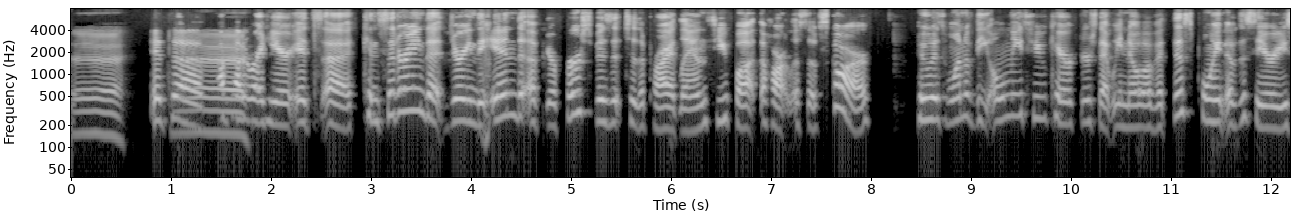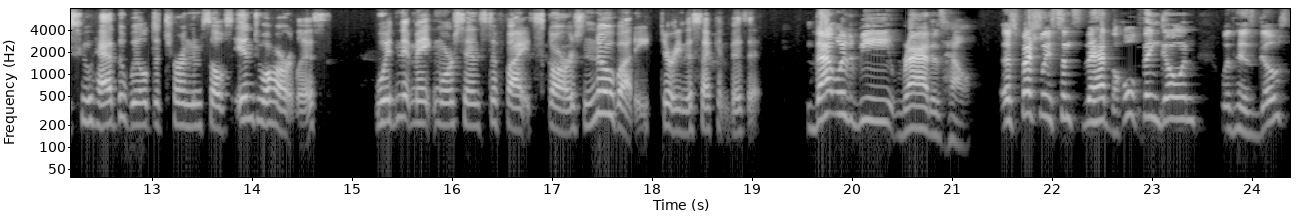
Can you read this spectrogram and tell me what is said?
uh It's uh, I've got Uh. it right here. It's uh, considering that during the end of your first visit to the Pride Lands, you fought the Heartless of Scar, who is one of the only two characters that we know of at this point of the series who had the will to turn themselves into a Heartless. Wouldn't it make more sense to fight Scar's nobody during the second visit? that would be rad as hell. Especially since they had the whole thing going with his ghost.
